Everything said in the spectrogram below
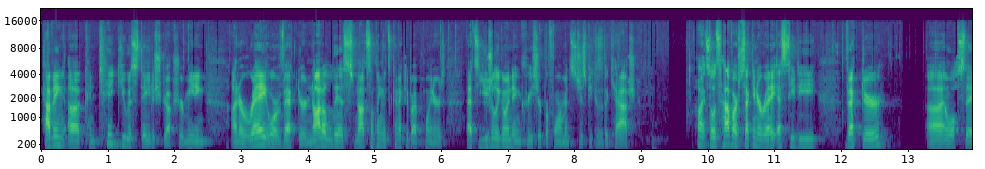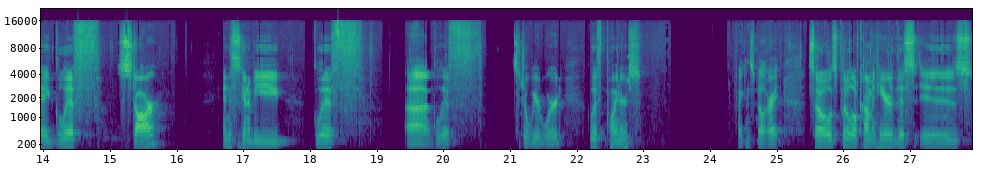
having a contiguous data structure, meaning an array or vector, not a list, not something that's connected by pointers, that's usually going to increase your performance just because of the cache. All right, so let's have our second array, std vector, uh, and we'll say glyph star, and this is going to be glyph, uh, glyph, such a weird word, glyph pointers, if I can spell it right. So let's put a little comment here. This is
